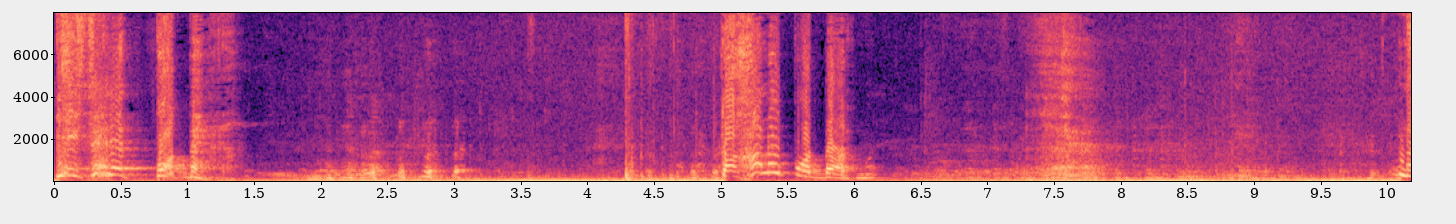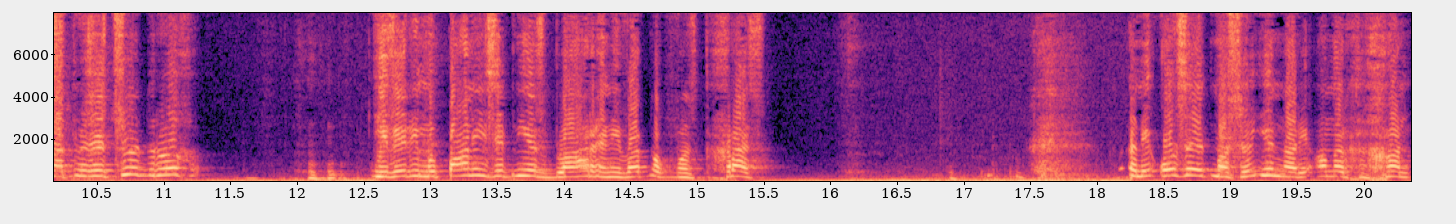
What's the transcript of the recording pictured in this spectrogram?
Jy sê net potberg. Daar gaan een potberg, man. Maar toen is het so droog. Jy weet die mopanie sit nie eens blare en die wat nog van gras. En die osse het maar so een na die ander gegaan.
